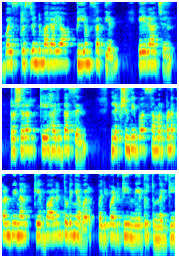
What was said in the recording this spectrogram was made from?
vice പ്രസിഡന്റുമാരായ P M Sathyan A Rajan treasurer K Haridasan ലക്ഷദ്വീപ് സമർപ്പണ കൺവീനർ കെ ബാലൻ തുടങ്ങിയവർ പരിപാടിക്ക് നേതൃത്വം നൽകി.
